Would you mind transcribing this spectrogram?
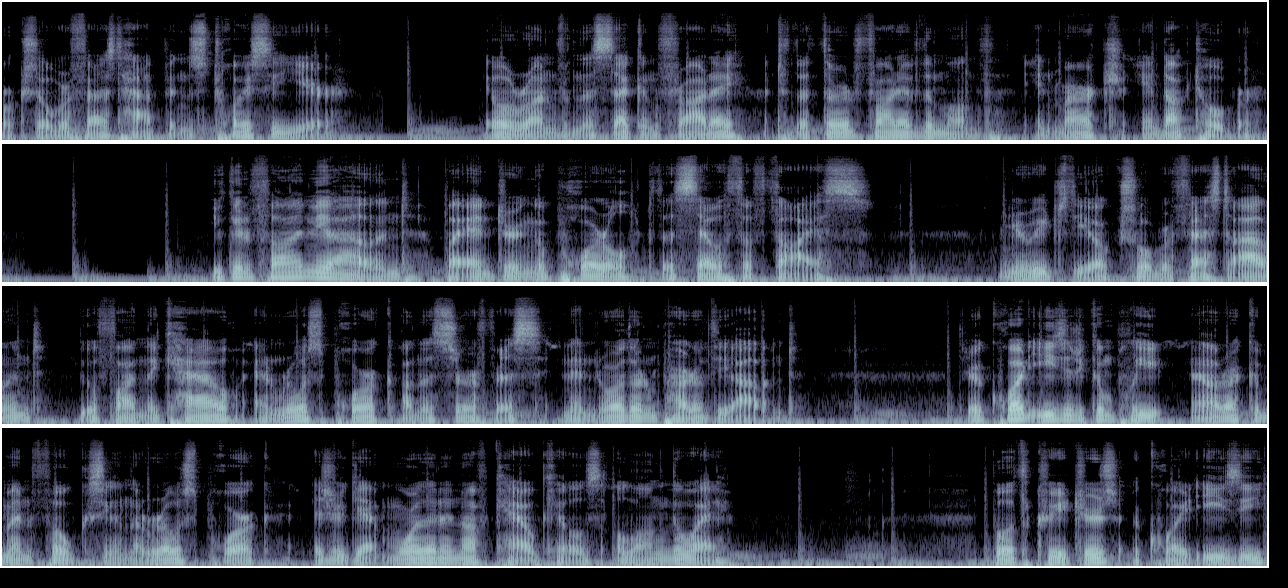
Orcsoberfest happens twice a year. It will run from the second Friday to the third Friday of the month in March and October. You can find the island by entering a portal to the south of Thais. When you reach the Orcsoberfest island, you will find the cow and roast pork on the surface in the northern part of the island. They are quite easy to complete and I would recommend focusing on the roast pork as you get more than enough cow kills along the way. Both creatures are quite easy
